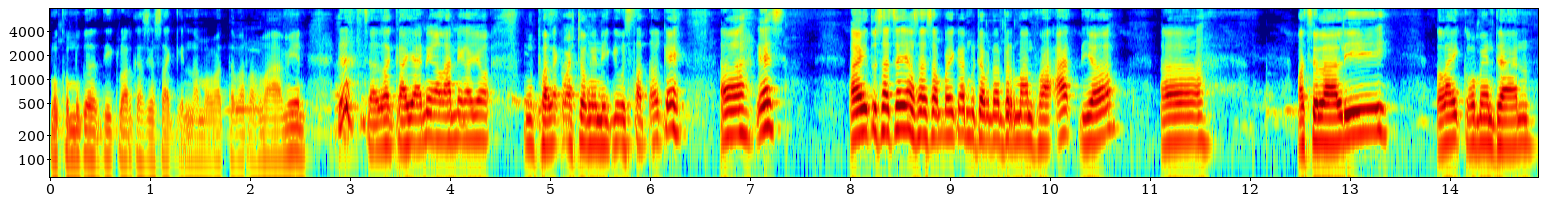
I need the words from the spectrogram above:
moga-moga nanti keluarga sing sakin nama wa ta'ala amin. Duh, jasa kaya ini ngalahnya kayak mubalek wes dong ini Ustad oke. Eh, guys. Eh, itu saja yang saya sampaikan. Mudah-mudahan bermanfaat ya. Eh, ojo lali like komen dan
